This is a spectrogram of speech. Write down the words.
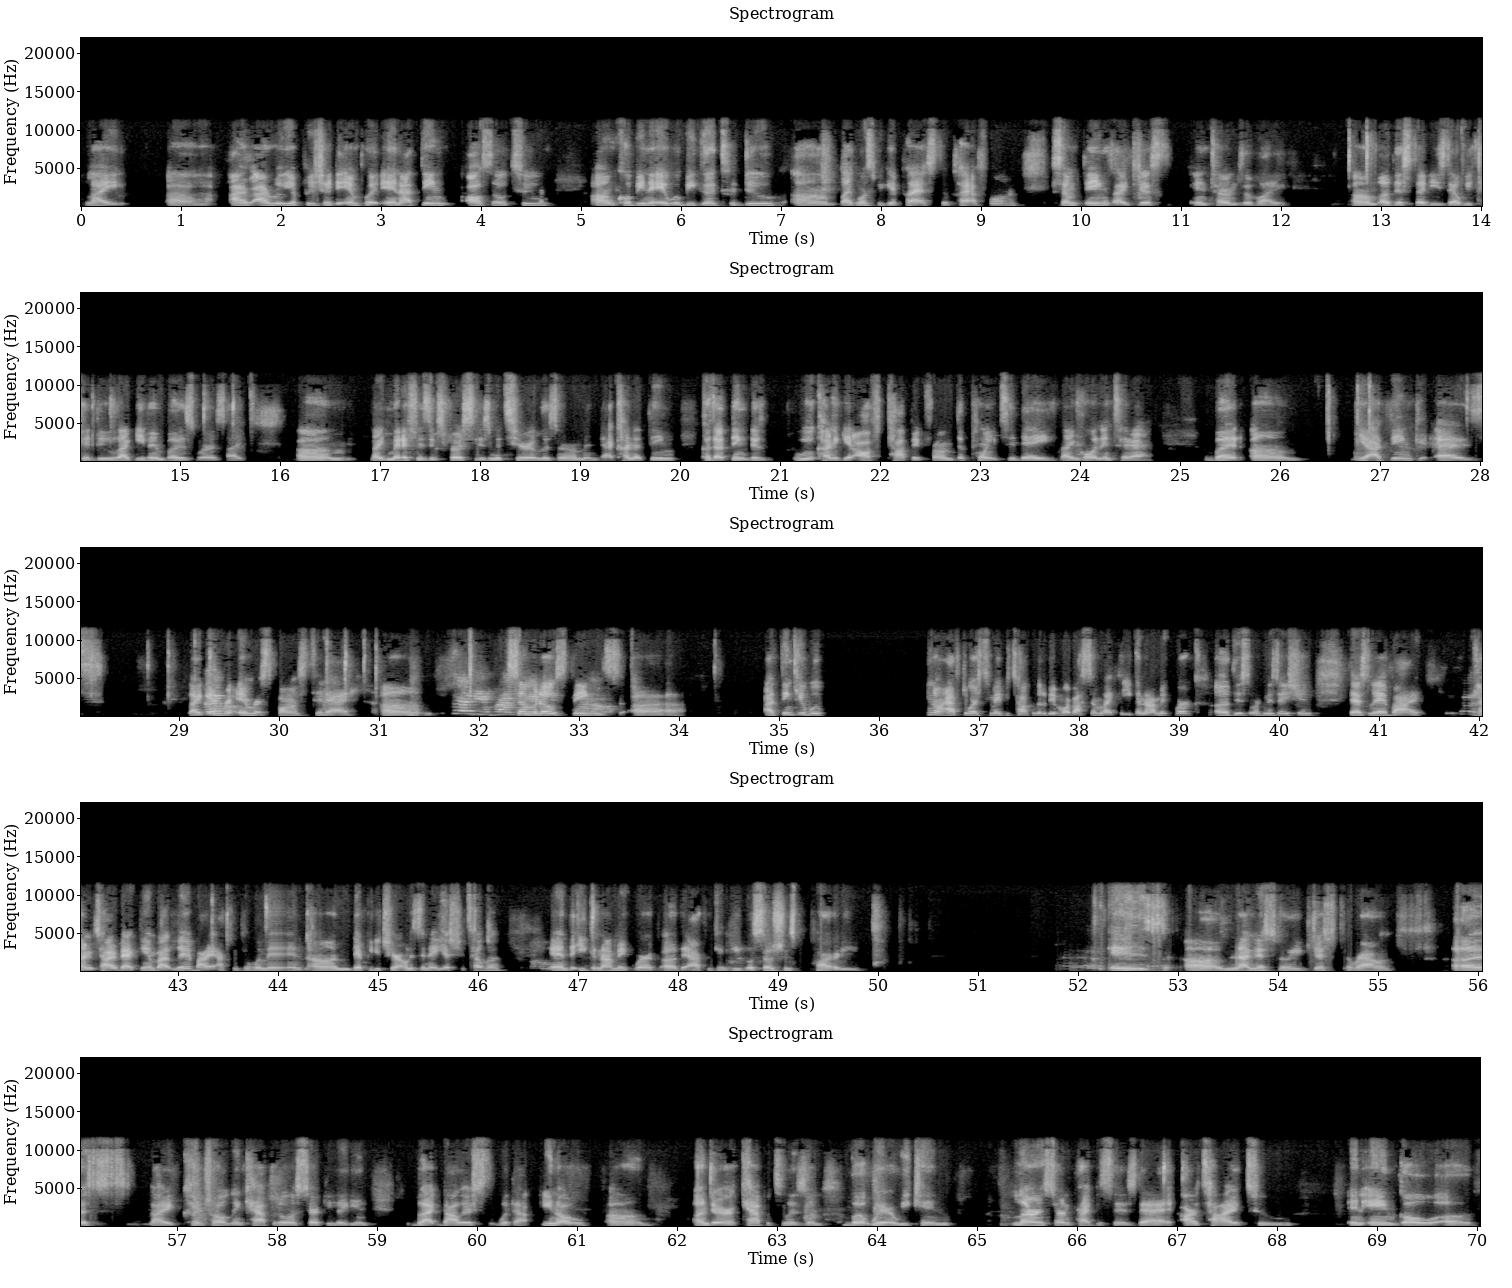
like, uh, I, I really appreciate the input, and I think also too, um, Kobina, it would be good to do, um, like, once we get past the platform, some things like just in terms of like, um, other studies that we could do, like even buzzwords like, um, like metaphysics versus materialism and that kind of thing, because I think that we'll kind of get off topic from the point today, like going into that. But, um, yeah, I think as, like, in, in response to that, um, some of those things, uh, I think it would, you know, afterwards to maybe talk a little bit more about some like the economic work of this organization that's led by, kind of tied back in, by led by African women, um, Deputy Chair Ona Zené Yeshitela, and the economic work of the African People's Socialist Party is um, not necessarily just around us like controlling capital and circulating black dollars without, you know, um, under capitalism, but where we can learn certain practices that are tied to an end goal of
